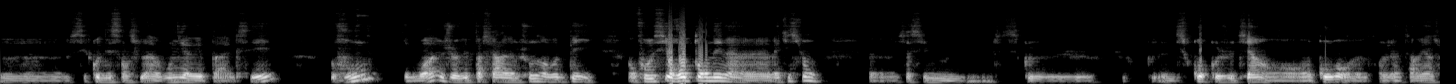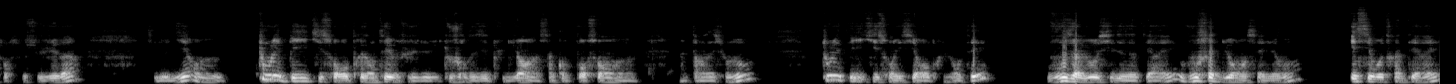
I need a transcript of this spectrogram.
Euh, ces connaissances-là, vous n'y avez pas accès. Vous et moi, je ne vais pas faire la même chose dans votre pays. Donc, il faut aussi retourner la, question. Euh, ça, c'est ce que le discours que je tiens en, cours euh, quand j'interviens sur ce sujet-là, c'est de dire tous les pays qui sont représentés, parce que j'ai toujours des étudiants à 50% internationaux, tous les pays qui sont ici représentés, vous avez aussi des intérêts, vous faites du renseignement, et c'est votre intérêt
